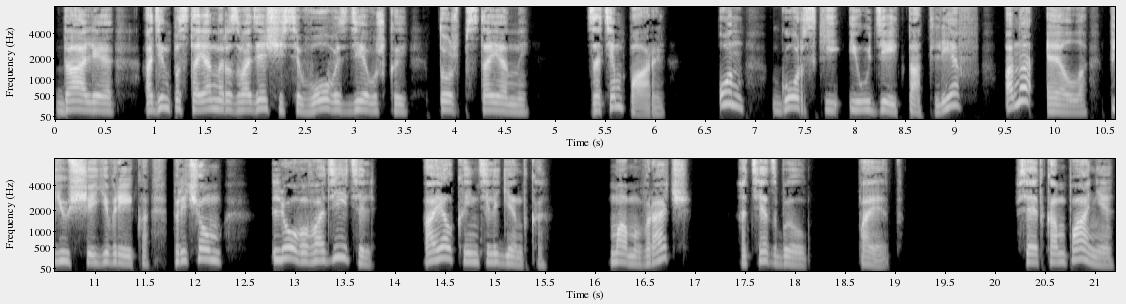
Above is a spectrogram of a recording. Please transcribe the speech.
Далее один постоянно разводящийся Вова с девушкой, тоже постоянный. Затем пары. Он горский иудей Татлев, она Элла, пьющая еврейка, причем Лева водитель, а Элка интеллигентка. Мама врач, отец был поэт. Вся эта компания,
